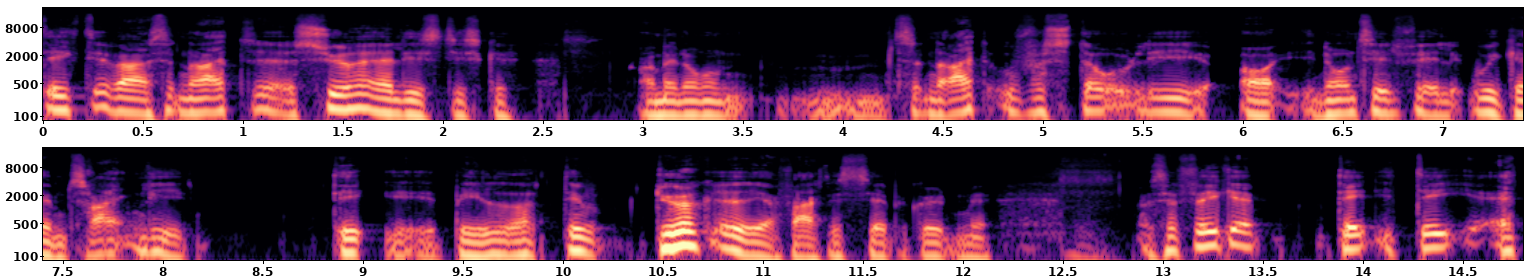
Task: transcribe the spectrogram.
digte var sådan ret øh, surrealistiske, og med nogle mm, sådan ret uforståelige og i nogle tilfælde uigennemtrængelige de, øh, billeder. Det dyrkede jeg faktisk til at begynde med. Og så fik jeg den idé, at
